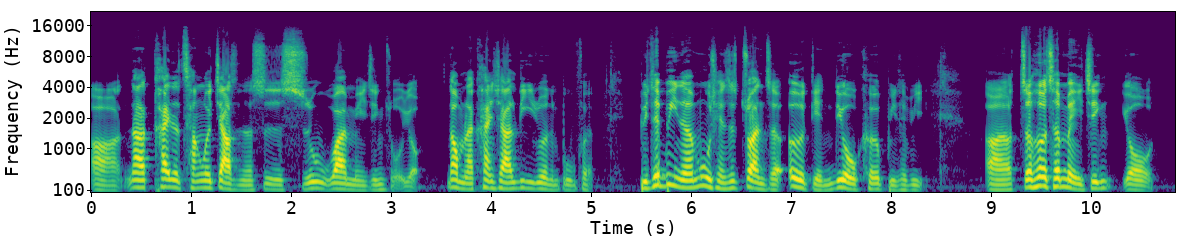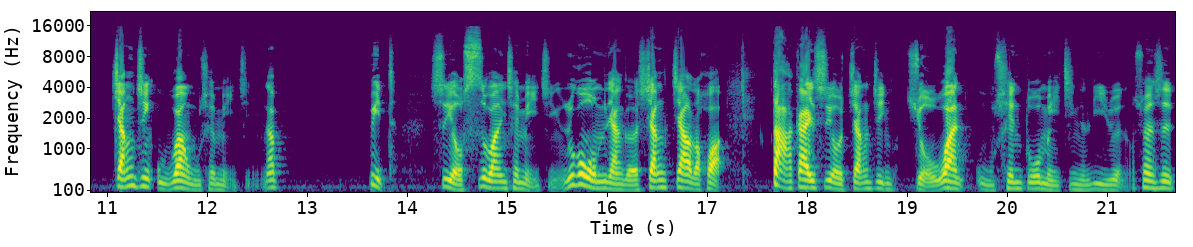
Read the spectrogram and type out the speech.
啊、那开的仓位价值呢是十五万美金左右。那我们来看一下利润的部分，比特币呢目前是赚着二点六颗比特币，呃，折合成美金有将近五万五千美金。那 BIT 是有四万一千美金，如果我们两个相加的话，大概是有将近九万五千多美金的利润，算是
